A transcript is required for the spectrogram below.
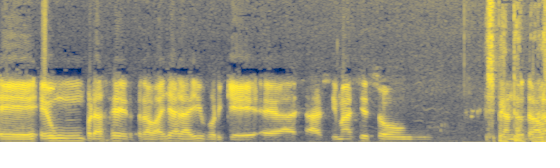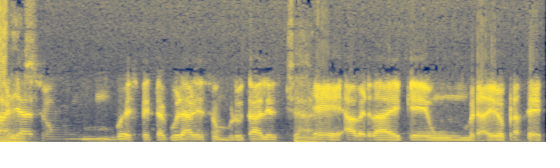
eh, é un placer traballar aí porque eh, as, as imaxes son cando traballas son espectaculares, son brutales eh, a verdade é que é un verdadeiro placer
